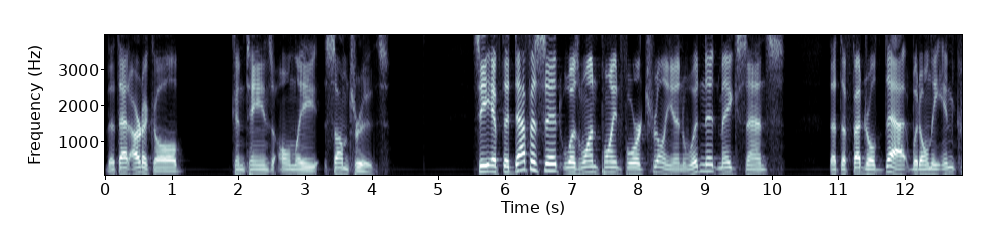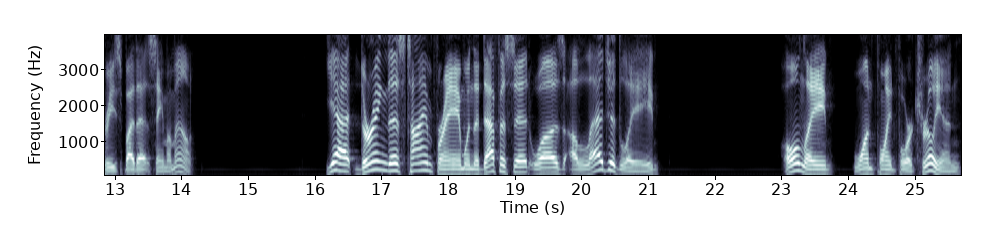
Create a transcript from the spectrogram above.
that that article contains only some truths. See, if the deficit was 1.4 trillion, wouldn't it make sense that the federal debt would only increase by that same amount. Yet, during this time frame when the deficit was allegedly only 1.4 trillion,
